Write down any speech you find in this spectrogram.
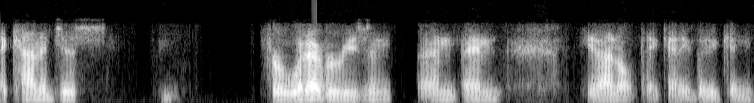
I kind of just for whatever reason and and you know, I don't think anybody can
